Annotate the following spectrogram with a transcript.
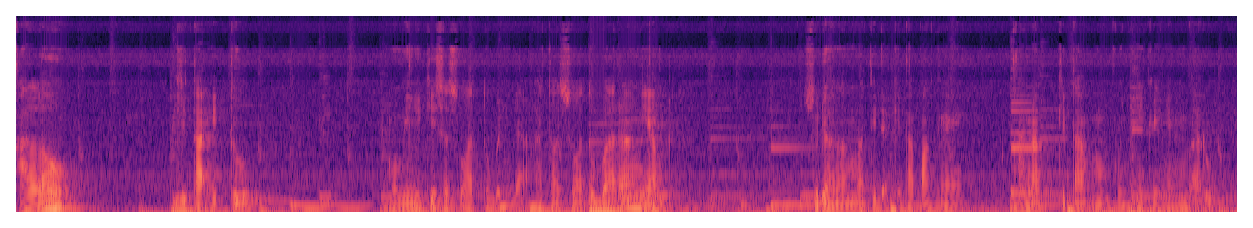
kalau kita itu memiliki sesuatu benda atau suatu barang yang sudah lama tidak kita pakai karena kita mempunyai keinginan baru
